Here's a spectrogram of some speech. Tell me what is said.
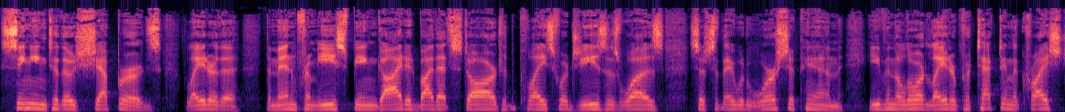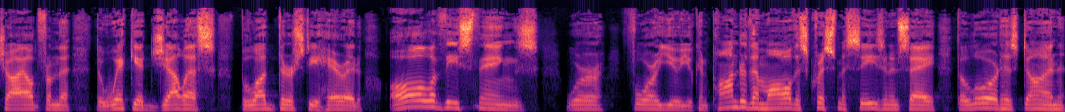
singing to those shepherds. Later, the, the men from east being guided by that star to the place where Jesus was such that they would worship him. Even the Lord later protecting the Christ child from the, the wicked, jealous, bloodthirsty Herod. All of these things were for you. You can ponder them all this Christmas season and say, the Lord has done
